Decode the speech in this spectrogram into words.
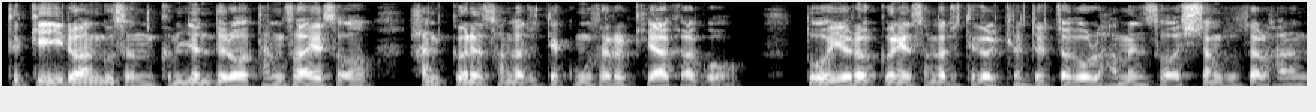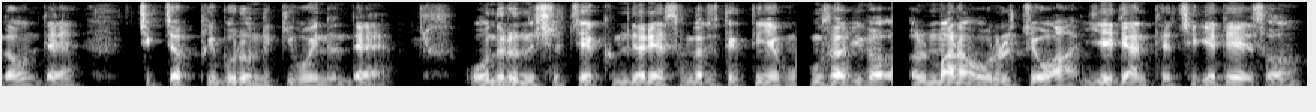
특히 이러한 것은 금년 들어 당사에서 한 건의 상가주택 공사를 계약하고 또 여러 건의 상가주택을 견적 작업을 하면서 시장 조사를 하는 가운데 직접 피부로 느끼고 있는데 오늘은 실제 금년의 상가주택 등의 공사비가 얼마나 오를지와 이에 대한 대책에 대해서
